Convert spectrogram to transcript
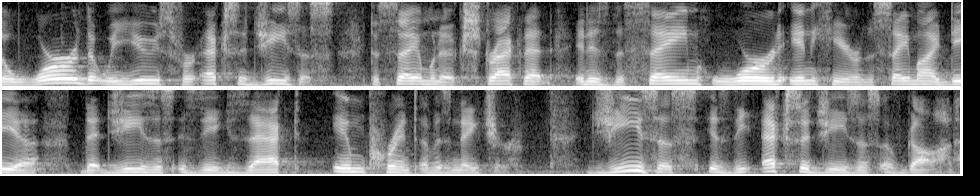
the word that we use for exegesis to say I'm going to extract that, it is the same word in here, the same idea that Jesus is the exact imprint of his nature. Jesus is the exegesis of God.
